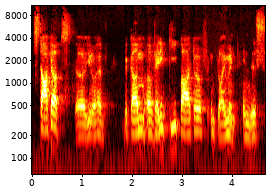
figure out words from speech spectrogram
startups you know have become a very key part of employment in this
